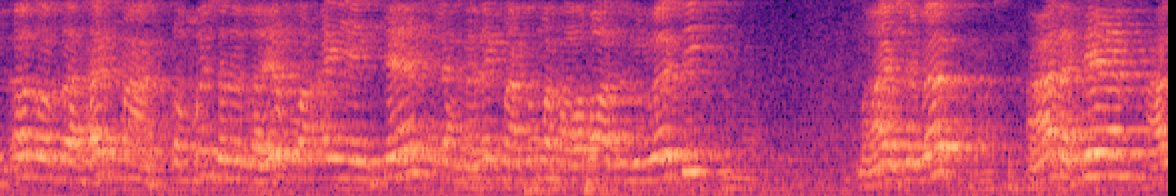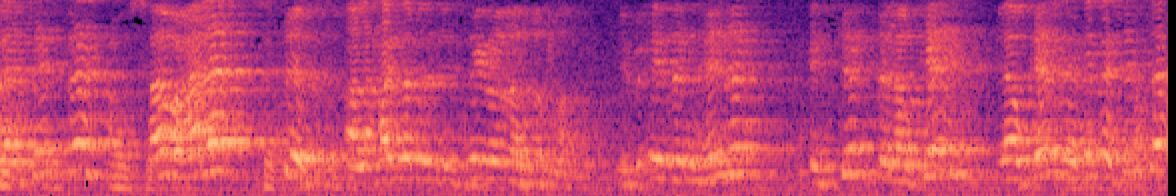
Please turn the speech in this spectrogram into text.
القدر ده هجمع السمشن اللي هيطلع ايا كان اللي إحنا هنجمع دول على بعض دلوقتي معايا يا شباب على صفر. على كام؟ على صفر. 6 أو صفر. أو على صفر. صفر على حسب ال signal اللي هتطلع يبقى اذا هنا الستة لو كانت لو كانت هتبقى ستة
